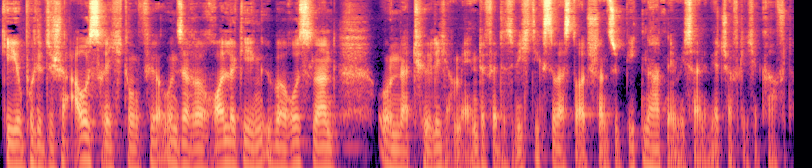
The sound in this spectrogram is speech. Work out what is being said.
geopolitische Ausrichtung, für unsere Rolle gegenüber Russland und natürlich am Ende für das Wichtigste, was Deutschland zu bieten hat, nämlich seine wirtschaftliche Kraft.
